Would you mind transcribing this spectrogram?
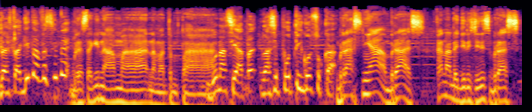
Beras tagi itu apa sih, Nek? Beras lagi nama, nama tempat. Gue nasi apa? Nasi putih gue suka. Berasnya, beras. Kan ada jenis-jenis beras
